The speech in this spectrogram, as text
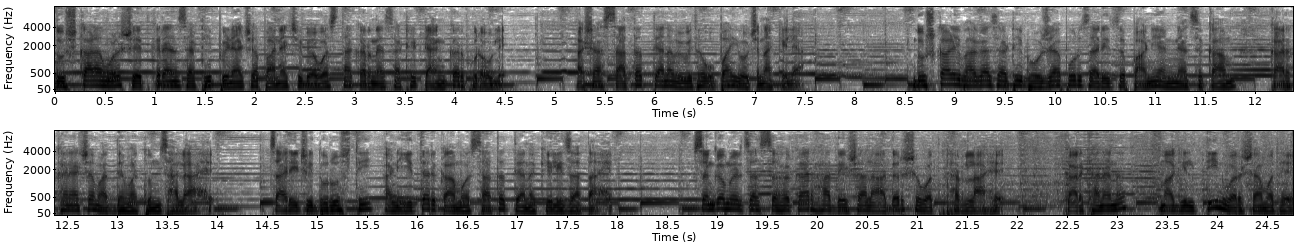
दुष्काळामुळे शेतकऱ्यांसाठी पिण्याच्या पाण्याची व्यवस्था करण्यासाठी टँकर पुरवले. अशा सातत्यानं विविध उपाययोजना केल्या. दुष्काळी भागासाठी भोजापूर चारीचं पाणी आणण्याचं काम कारखान्याच्या माध्यमातून झालं आहे. चारीची दुरुस्ती आणि इतर कामं सातत्यानं केली जात आहे संगमनेरचा सहकार हा देशाला आदर्शवत ठरला आहे. कारखान्यानं मागील तीन वर्षामध्ये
